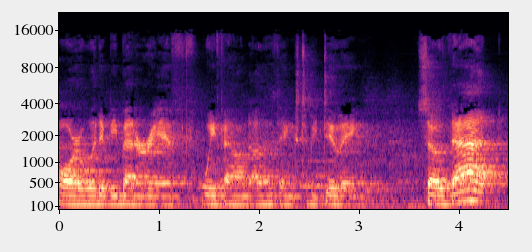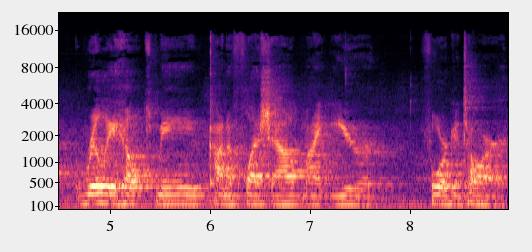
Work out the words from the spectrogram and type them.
or would it be better if we found other things to be doing? So that really helped me kind of flesh out my ear for guitar.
